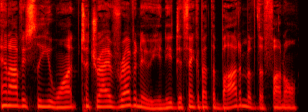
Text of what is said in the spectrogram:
and obviously, you want to drive revenue. You need to think about the bottom of the funnel.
